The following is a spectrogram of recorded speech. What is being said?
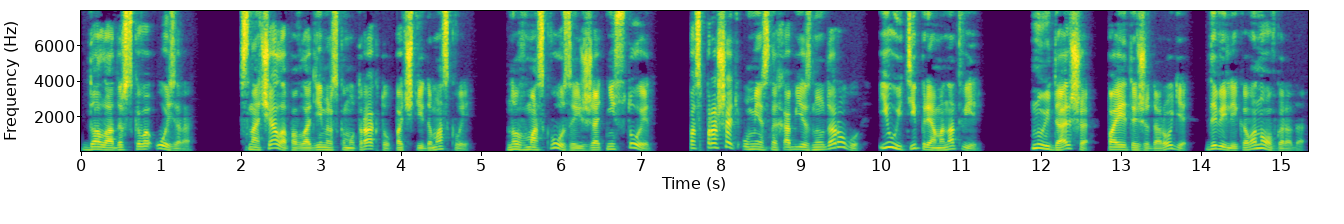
до Ладожского озера. Сначала по Владимирскому тракту почти до Москвы. Но в Москву заезжать не стоит. Поспрашать у местных объездную дорогу и уйти прямо на Тверь. Ну и дальше по этой же дороге до Великого Новгорода.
